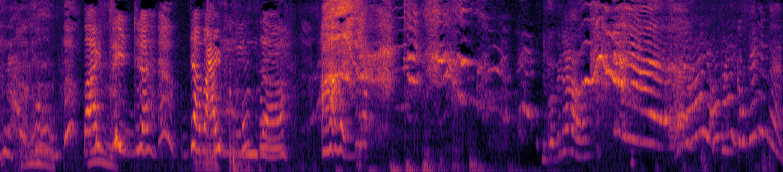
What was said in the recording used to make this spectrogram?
My finger. To my finger. You got good out. Alright, go get him then.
